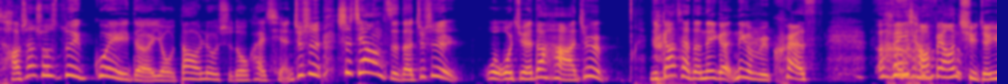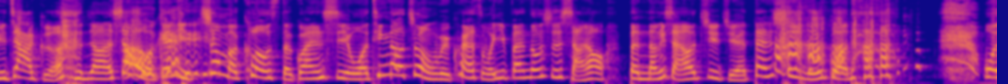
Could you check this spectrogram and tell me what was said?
好像说是最贵的，有到六十多块钱，就是是这样子的。就是我我觉得哈，就是你刚才的那个那个 request 非常非常取决于价格，你知道吗？像我跟你这么 close 的关系，我听到这种 request，我一般都是想要本能想要拒绝。但是如果他，我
